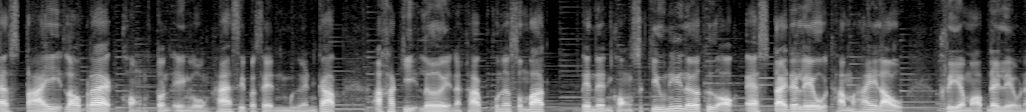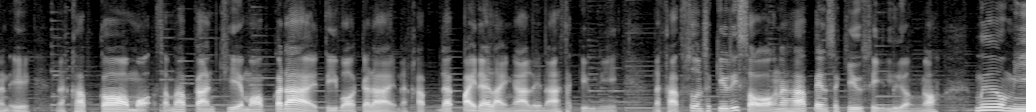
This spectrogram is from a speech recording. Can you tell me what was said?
Air s t y l e รอบแรกของตนเองลง 50%เหมือนกับอาคากิเลยนะครับ คุณสมบัติเด่นๆของสกิลนี้เลยก็คือออก Air s t y l e ได้เร็วทำให้เราเคลียร์ม็อบได้เร็วนั่นเองนะครับก็เหมาะสำหรับการเคลียร์ม็อบก็ได้ตีบอสก็ได้นะครับได้ไปได้หลายงานเลยนะสกิลนี้นะครับส่วนสกิลที่2นะครับเป็นสกิลสีเหลืองเนาะ เมื่อมี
